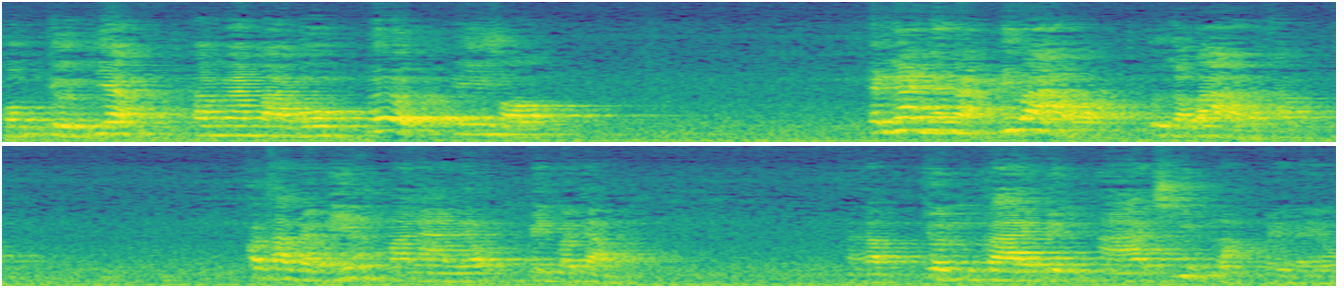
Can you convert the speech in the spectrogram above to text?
ผมตื่นเที่ยงทำงานบ่ายโมงเลิกตีสอง เป็นงานยังไงพี่บ้าเหรอคือกับบ้าเหรอครับ ก็ทำแบบนี้มานานแล้วเป็นประจำนะครับ จนกลายเป็นอาชีพหลักไปแล้ว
